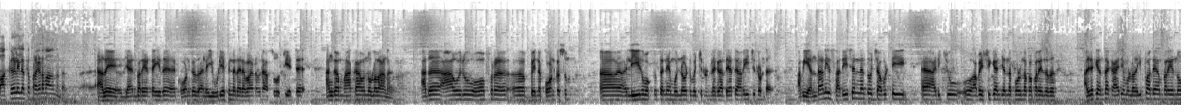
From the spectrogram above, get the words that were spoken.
വാക്കുകളിലൊക്കെ പ്രകടമാകുന്നുണ്ട്. അതെ ഞാൻ പറയട്ടെ ഇത് കോൺഗ്രസ് അല്ല യു ഡി എഫിന്റെ നിലപാട് ഒരു അസോസിയേറ്റ് അംഗം ആക്കാമെന്നുള്ളതാണ് അത് ആ ഒരു ഓഫർ പിന്നെ കോൺഗ്രസും ലീഗും ഒക്കെ തന്നെ മുന്നോട്ട് വെച്ചിട്ടുണ്ടെങ്കിൽ അദ്ദേഹത്തെ അറിയിച്ചിട്ടുണ്ട്. അപ്പൊ എന്താണ് ഈ സതീശൻ എന്തോ ചവിട്ടി അടിച്ചു അപേക്ഷിക്കാൻ ചെന്നപ്പോൾ എന്നൊക്കെ പറയുന്നത്? അതിലൊക്കെ എന്താ കാര്യമുള്ളത്? ഇപ്പൊ അദ്ദേഹം പറയുന്നു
